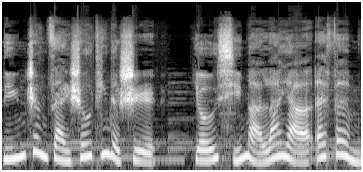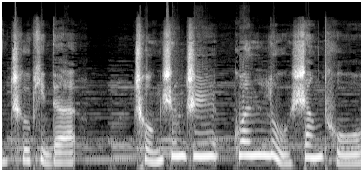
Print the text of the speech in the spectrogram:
您正在收听的是。由喜马拉雅 FM 出品的《重生之官路商途》，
